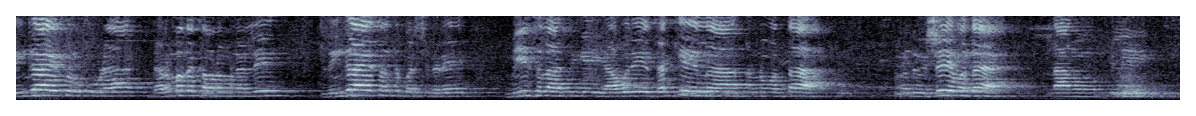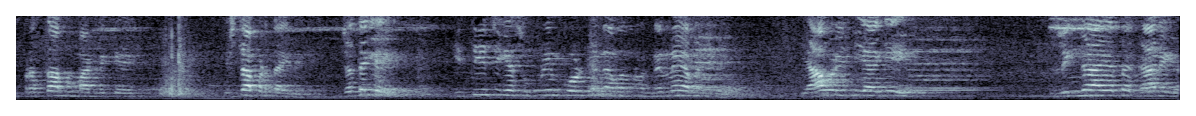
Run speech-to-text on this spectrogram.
ಲಿಂಗಾಯತರು ಕೂಡ ಧರ್ಮದ ಕಾಲಂನಲ್ಲಿ ಲಿಂಗಾಯತ ಅಂತ ಬರೆಸಿದರೆ ಮೀಸಲಾತಿಗೆ ಯಾವುದೇ ಧಕ್ಕೆ ಇಲ್ಲ ಅನ್ನುವಂಥ ಒಂದು ವಿಷಯವನ್ನು ನಾನು ಇಲ್ಲಿ ಪ್ರಸ್ತಾಪ ಮಾಡಲಿಕ್ಕೆ ಇಷ್ಟಪಡ್ತಾ ಇದ್ದೀನಿ. ಜೊತೆಗೆ ಇತ್ತೀಚೆಗೆ ಸುಪ್ರೀಂ ಕೋರ್ಟಿನ ಒಂದು ನಿರ್ಣಯ ಬಂದಿದೆ. ಯಾವ ರೀತಿಯಾಗಿ ಲಿಂಗಾಯತ ಗಾನಿಗ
